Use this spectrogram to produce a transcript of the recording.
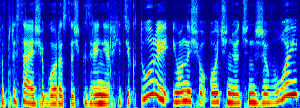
потрясающий город с точки зрения архитектуры, и он еще очень-очень живой,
